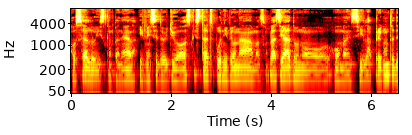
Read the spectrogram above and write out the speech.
José Luiz Campanella e vencedor de Oscar, está disponível na Amazon. Baseado no romance La Pergunta de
